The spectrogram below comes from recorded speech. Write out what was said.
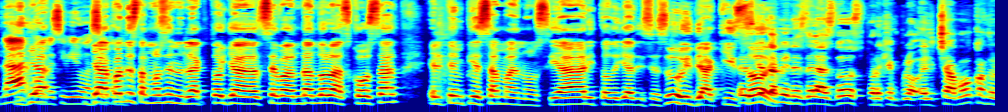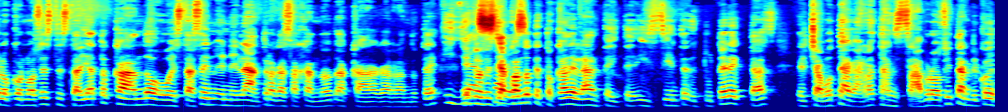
dar o recibir o así. ya como- cuando estamos en el acto ya se van dando las cosas, él te empieza a manosear y todo, ya dices, uy, de aquí Es soy. que también es de las dos. Por ejemplo, el chavo cuando lo conoces te está ya tocando o estás en, en el antro agasajando acá, agarrándote. Y ya Entonces ya cuando te toca adelante y, te, y sientes, tú te erectas, el chavo te agarra tan sabroso y tan rico.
